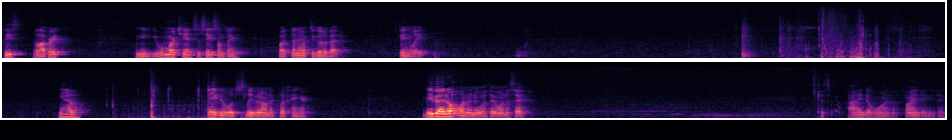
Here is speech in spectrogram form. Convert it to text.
Please elaborate. We give you one more chance to say something, but then I have to go to bed. It's getting late. You know, maybe we'll just leave it on a cliffhanger. Maybe I don't want to know what they want to say. Because I don't want to find anything.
